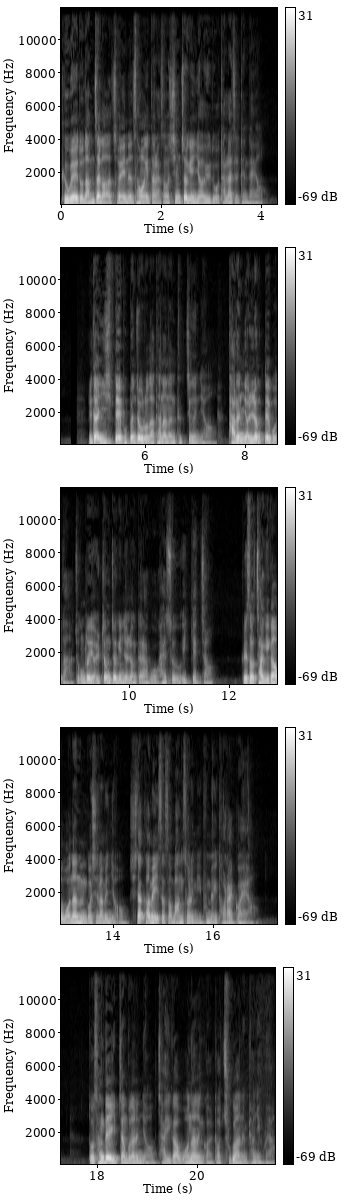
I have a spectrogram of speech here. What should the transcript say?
그 외에도 남자가 처해 있는 상황에 따라서 심적인 여유도 달라질 텐데요. 일단 20대에 보편적으로 나타나는 특징은요. 다른 연령대보다 조금 더 열정적인 연령대라고 할 수 있겠죠. 그래서 자기가 원하는 것이라면요. 시작함에 있어서 망설임이 분명히 덜할 거예요. 또 상대의 입장보다는요. 자기가 원하는 걸 더 추구하는 편이고요.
